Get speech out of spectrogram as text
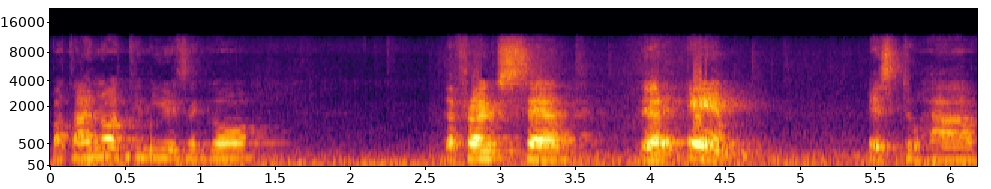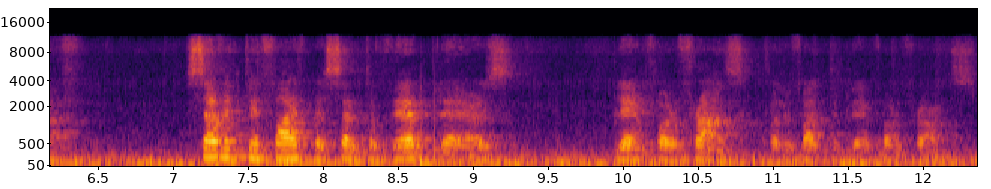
But I know 10 years ago, the French said their aim is to have 75% of their players playing for France, qualified to play for France.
